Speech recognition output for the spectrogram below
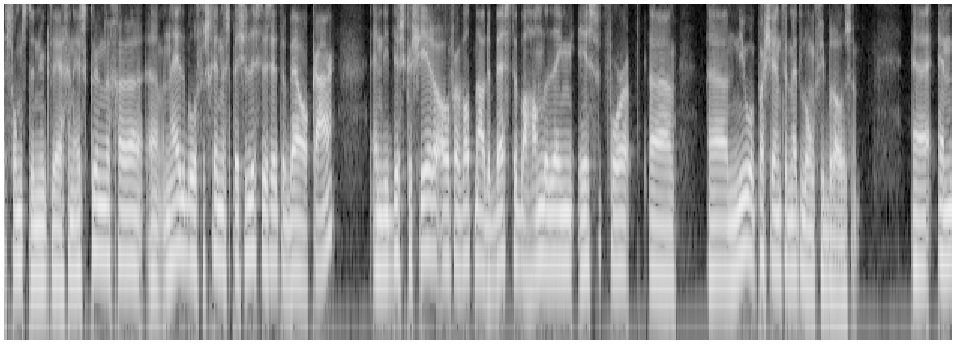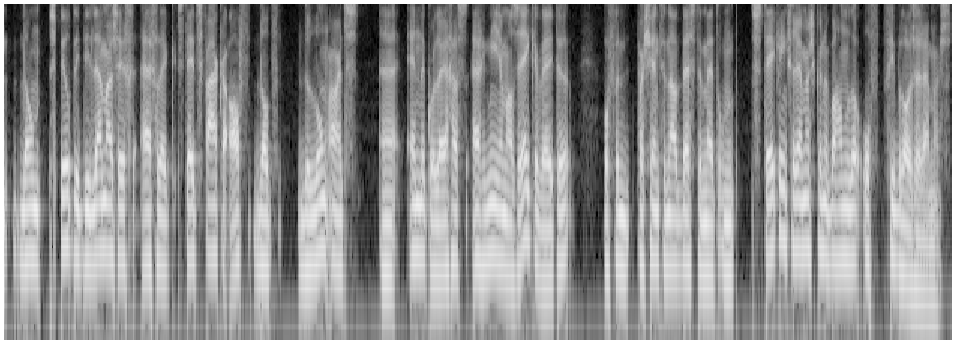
soms de nucleaire geneeskundige, een heleboel verschillende specialisten zitten bij elkaar. En die discussiëren over wat nou de beste behandeling is voor nieuwe patiënten met longfibrose. en dan speelt dit dilemma zich eigenlijk steeds vaker af dat de longarts uh, en de collega's eigenlijk niet helemaal zeker weten of we patiënten nou het beste met ontstekingsremmers kunnen behandelen of fibroseremmers.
